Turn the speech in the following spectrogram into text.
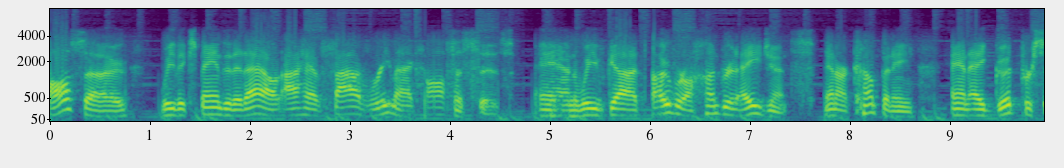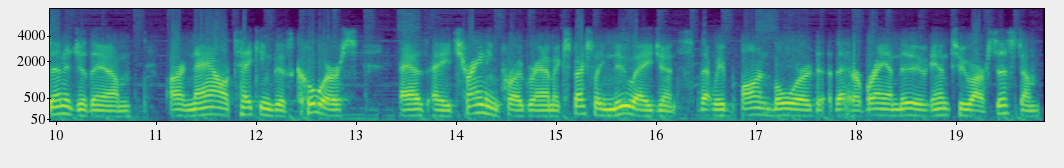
Also, we've expanded it out. I have five REMAX offices, and we've got over a 100 agents in our company, and a good percentage of them are now taking this course as a training program, especially new agents that we've onboard that are brand new into our system.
